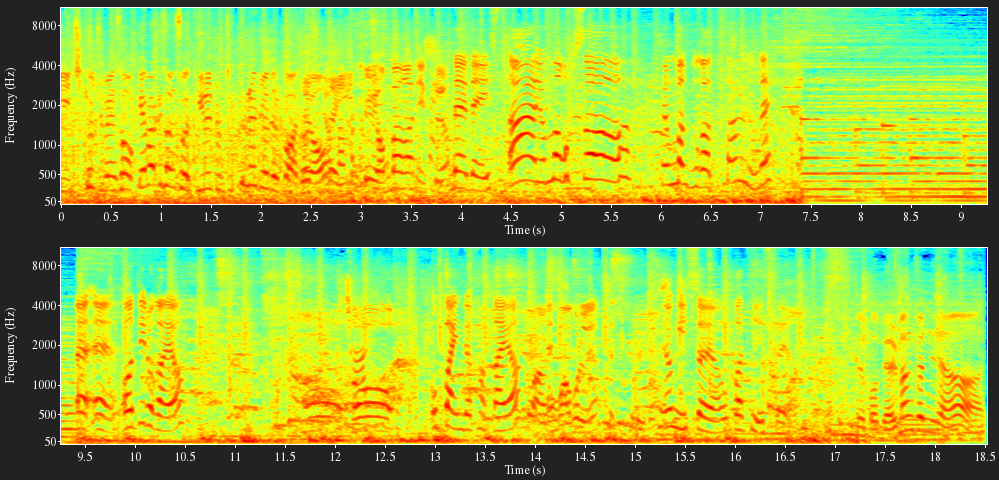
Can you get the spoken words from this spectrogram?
이 지켜주면서 깨박이 선수가 뒤를 좀 체크를 해줘야 될 것 같아요. 그 연막 안에 있어요? 네네. 있- 아 연막 없어. 연막 누가 쐈는데? 에에 어디로 가요? 저 오빠 인데 갈까요? 와, 와볼래요? 여기 있어요. 오빠 뒤에 있어요. 그뭐 멸망전이나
